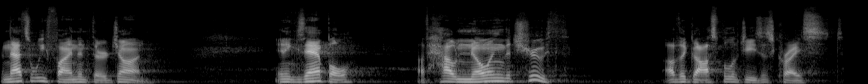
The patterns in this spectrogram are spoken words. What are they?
And that's what we find in 3 John. An example of how knowing the truth of the gospel of Jesus Christ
